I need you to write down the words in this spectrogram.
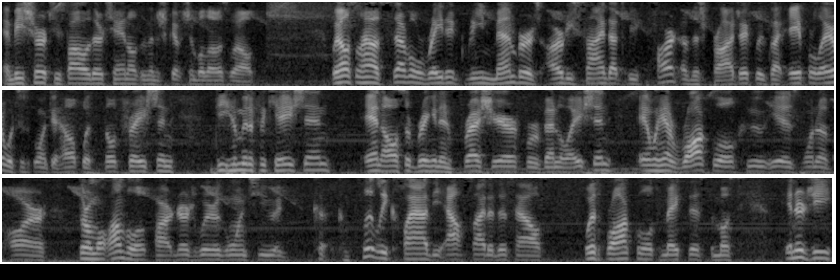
and be sure to follow their channels in the description below as well. We also have several Rate It Green members already signed up to be part of this project. We've got AprilAire, which is going to help with filtration, dehumidification, and also bringing in fresh air for ventilation. And we have Rockwool, who is one of our thermal envelope partners. We're going to completely clad the outside of this house with Rockwool to make this the most energy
